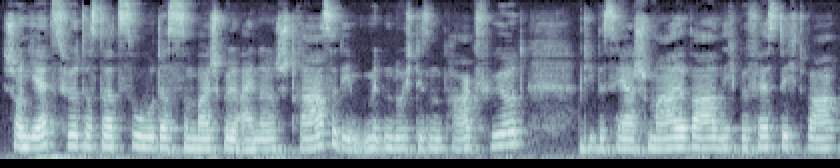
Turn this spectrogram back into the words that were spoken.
Schon jetzt führt das dazu, dass zum Beispiel eine Straße, die mitten durch diesen Park führt, die bisher schmal war, nicht befestigt war,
